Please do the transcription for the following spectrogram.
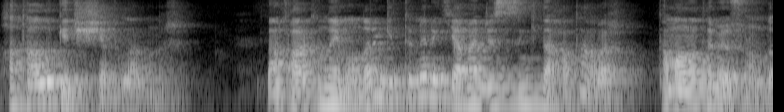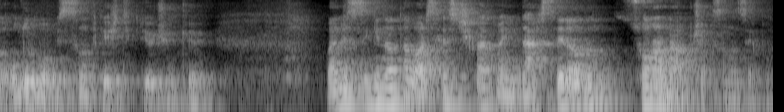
hatalı geçiş yapılanlar. Ben farkındayım onların. Gittim dedim ki ya bence sizinkinde hata var. Tam anlatamıyorsun onu da. Olur mu biz sınıf geçtik diyor çünkü. Bence sizinkinde hata var. Ses çıkartmayın. Dersleri alın. Sonra ne yapacaksınız yapın.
